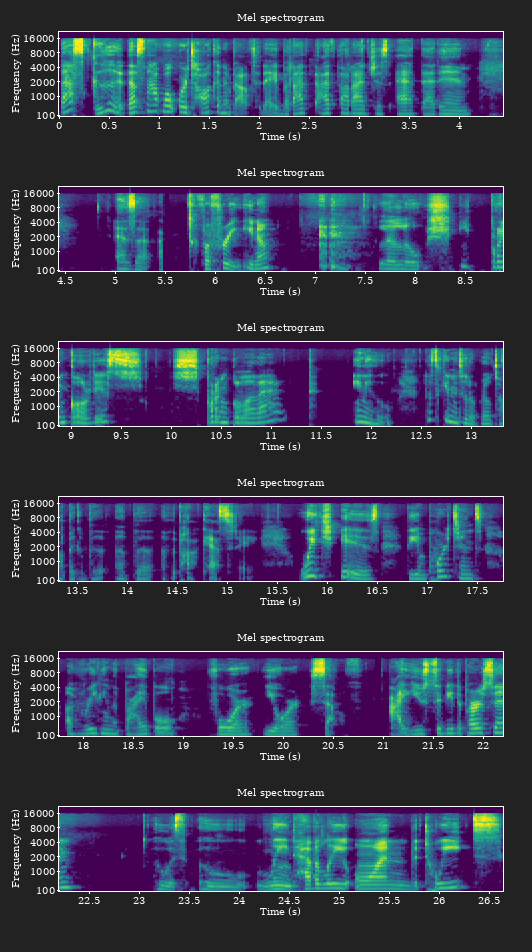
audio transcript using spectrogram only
That's good. That's not what we're talking about today but i, I thought i'd just add that in as a, for free, you know? little sprinkle of this, sprinkle of that. Anywho, let's get into the real topic of the of the of the podcast today, which is the importance of reading the Bible for yourself. I used to be the person who was who leaned heavily on the tweets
